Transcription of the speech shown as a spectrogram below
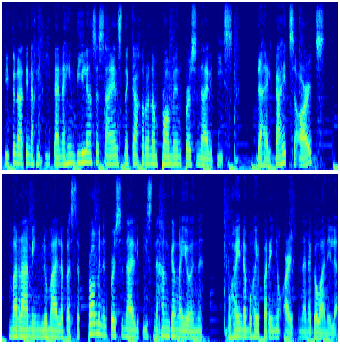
Dito natin nakikita na hindi lang sa science nagkakaroon ng prominent personalities. Dahil kahit sa arts, maraming lumalabas sa prominent personalities na hanggang ngayon, buhay na buhay pa rin yung art na nagawa nila.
